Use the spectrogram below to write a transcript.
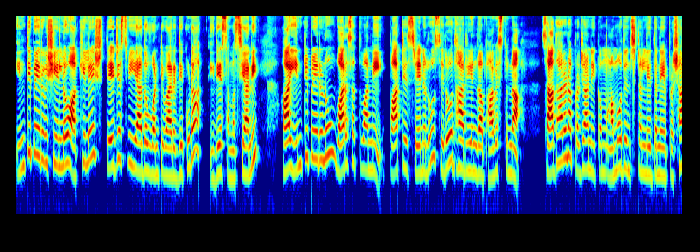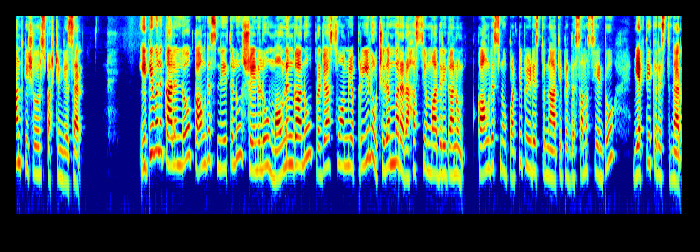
ఇంటి పేరు విషయంలో అఖిలేష్ తేజస్వి యాదవ్ వంటి వారిది కూడా ఇదే సమస్య అని ఆ ఇంటి పేరును వారసత్వాన్ని పార్టీ శ్రేణులు శిరోధార్యంగా భావిస్తున్న సాధారణ ప్రజానీకం ఆమోదించటం లేదనే ప్రశాంత్ కిషోర్ స్పష్టం చేశారు. ఇటీవల కాలంలో కాంగ్రెస్ నేతలు శ్రేణులు మౌనంగానూ ప్రజాస్వామ్య ప్రియులు చిదంబర రహస్యం మాదిరిగాను కాంగ్రెస్ను పట్టిపీడిస్తున్న అతిపెద్ద సమస్య ఏంటో వ్యక్తీకరిస్తున్నారు.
